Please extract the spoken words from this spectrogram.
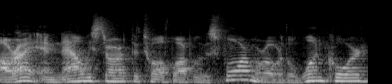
Alright, and now we start the 12 bar blues form, we're over the one chord,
